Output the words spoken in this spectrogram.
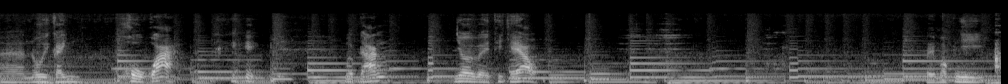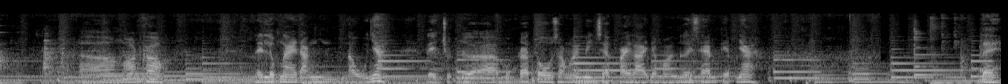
à, nồi canh khổ quá. Mập đắng nhồi về thịt heo. Về mọc nhì. À, ngon không? Đây lúc này đang nấu nhá để chút nữa à, múc ra tô xong rồi mình sẽ quay lại cho mọi người xem tiếp nha đây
